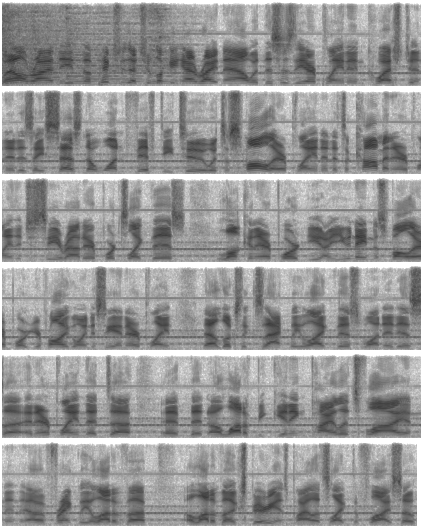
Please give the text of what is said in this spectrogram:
Well, Ryan, the, the picture that you're looking at right now, this is the airplane in question. It is a Cessna 152. It's a small airplane, and it's a common airplane that you see around airports like this, Lunken Airport. You, know, you name a small airport, you're probably going to see an airplane that looks exactly like this one. It is uh, an airplane that uh, that a lot of beginning pilots fly, and, and uh, frankly, a lot of uh, a lot of uh, experienced pilots like to fly. So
